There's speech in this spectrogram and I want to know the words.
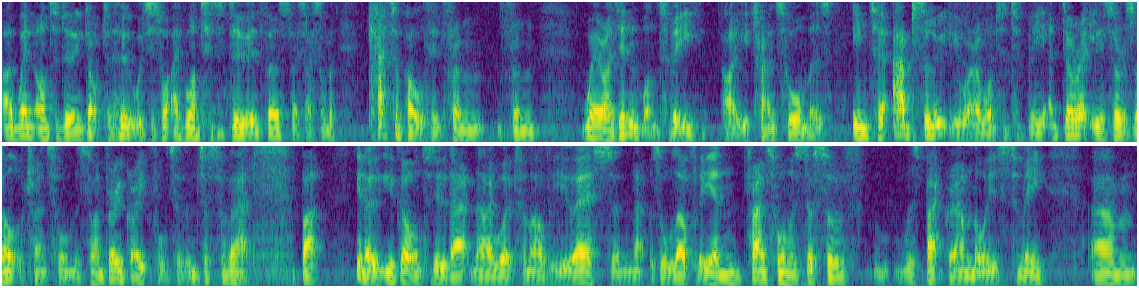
I went on to doing Doctor Who, which is what I wanted to do in the first place. I sort of catapulted from from where I didn't want to be, i.e., Transformers, into absolutely where I wanted to be, directly as a result of Transformers. So I'm very grateful to them just for that. But you know, you go on to do that, and then I worked for Marvel US, and that was all lovely. And Transformers just sort of was background noise to me, um,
